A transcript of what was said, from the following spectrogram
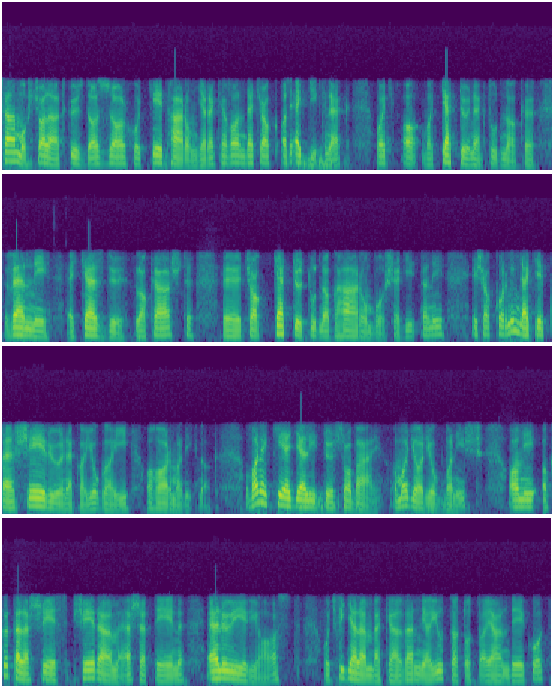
számos család küzd azzal, hogy két-három gyereke van, de csak az egyiknek vagy, a, vagy kettőnek tudnak venni egy kezdő lakást, csak kettőt tudnak a háromból segíteni, és akkor mindenképpen sérülnek a jogai a harmadiknak. Van egy kiegyenlítő szabály a magyar jogban is, ami a köteles rész sérelme esetén előírja azt, hogy figyelembe kell venni a juttatott ajándékot,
